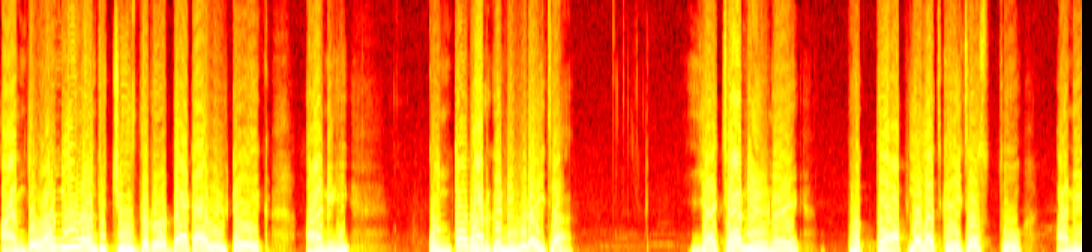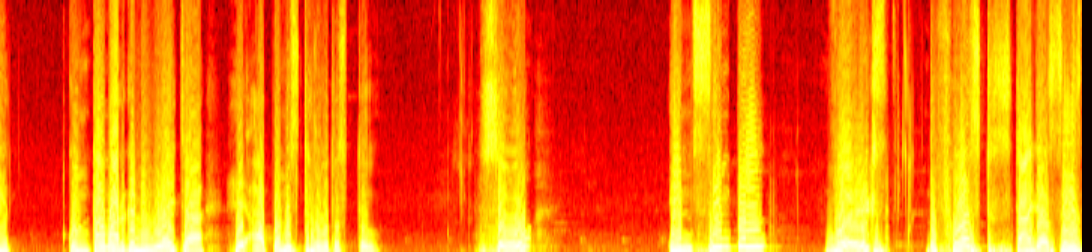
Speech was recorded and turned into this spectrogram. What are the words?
I am the only one to choose the road that I will take आणि कोणता मार्ग निवडायचा? याचा निर्णय फक्त आपल्यालाच घ्यायचा असतो. आणि कोणता मार्ग निवडायचा हे आपणच ठरवत असतो. So in simple words the first stanza says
